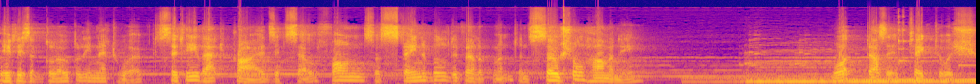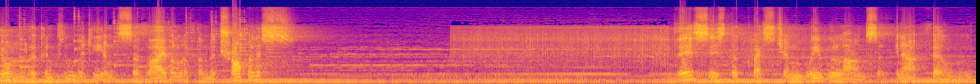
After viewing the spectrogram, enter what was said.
It is a globally networked city that prides itself on sustainable development and social harmony. What does it take to assure the continuity and survival of the metropolis? This is the question we will answer in our film.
